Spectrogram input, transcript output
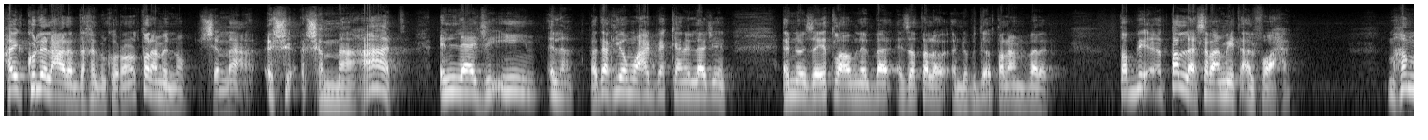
هي كل العالم دخل بالكورونا طلع منه. الشماعه شماعات. اللاجئين. هذاك اليوم واحد بيحكي عن اللاجئين. إنه إذا يطلعوا من البلد إذا طلعوا إنه بده يطلع من البلد. طب طلع 700 ألف واحد. هم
